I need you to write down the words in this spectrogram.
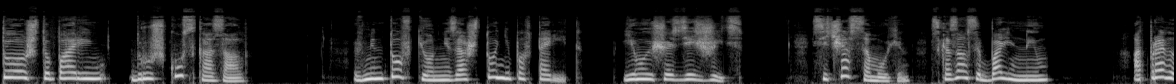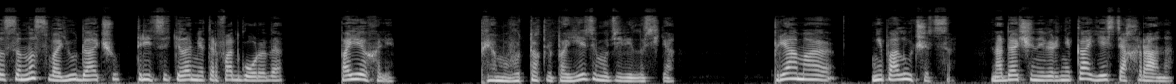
То, что парень дружку сказал, в ментовке он ни за что не повторит. Ему еще здесь жить. Сейчас Самохин сказался больным, отправился на свою дачу, 30 километров от города. Поехали. Прямо вот так и поедем, удивилась я. Прямо не получится. На даче наверняка есть охрана.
